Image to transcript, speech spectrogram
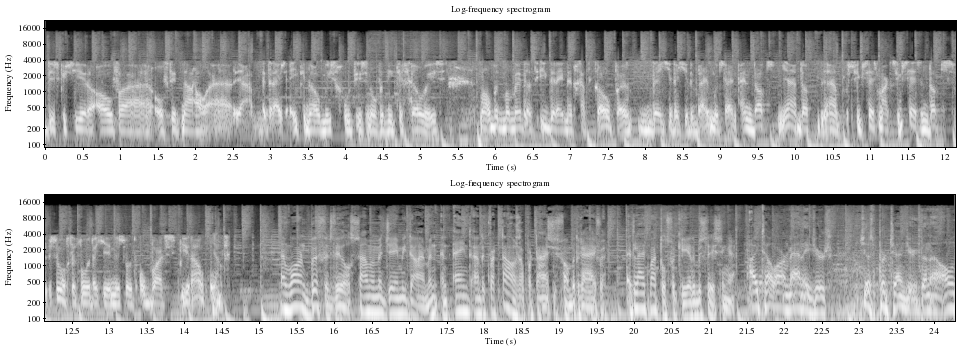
discussiëren over eh, of dit nou uh, ja, bedrijfseconomisch goed is en of het niet te veel is. Maar op het moment dat iedereen het gaat kopen, weet je dat je erbij moet zijn. En dat, ja, dat ja, succes maakt succes. En dat zorgt ervoor dat je in een soort opwaartse spiraal komt. En Warren Buffett wil samen met Jamie Dimon een eind aan de kwartaalrapportages van bedrijven. Het leidt maar tot verkeerde beslissingen. I tell our managers, just pretend you're to own.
